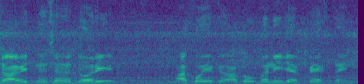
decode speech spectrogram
જો આવી રીતની છે ને દોરી આખો એક આખો બની જાય પેક થઈને.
